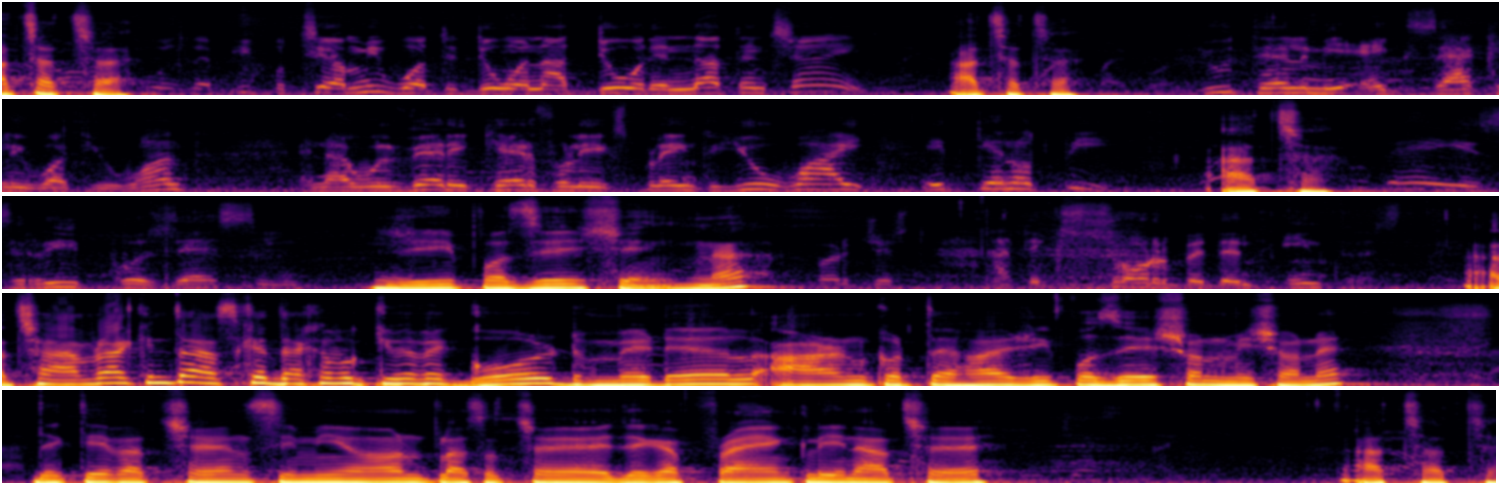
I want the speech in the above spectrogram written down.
আচ্ছা আচ্ছা all I do is let people tell me what to do and I do it and nothing changes. আচ্ছা আচ্ছা You tell me exactly what you want, and I will very carefully explain to you why it cannot be. আচ্ছা। রিপোজিশন না. আচ্ছা আমরা কিন্তু আজকে দেখাবো কীভাবে গোল্ড মেডেল আর্ন করতে হয় রিপোজিশন মিশনে দেখতেই পাচ্ছেন সিমিয়ন প্লাস হচ্ছে এই জায়গায় ফ্র্যাঙ্কলিন আছে। আচ্ছা আচ্ছা।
